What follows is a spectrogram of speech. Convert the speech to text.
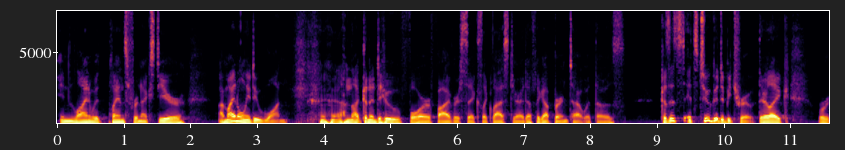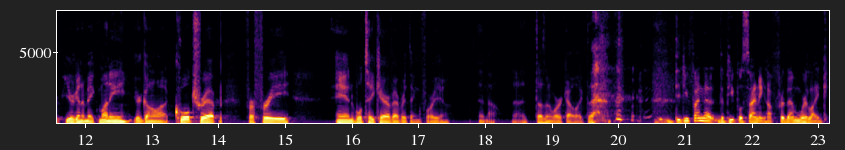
in line with plans for next year. I might only do one. I'm not to do four or five or six like last year. I definitely got burnt out with those because it's it's too good to be true. They're like, you're going to make money, you're going on a cool trip for free, and we'll take care of everything for you. And no, no, it doesn't work out like that. Did you find that the people signing up for them were like,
